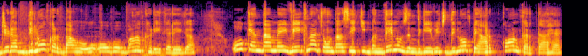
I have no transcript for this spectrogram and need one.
ਜਿਹੜਾ ਦਿਲੋਂ ਕਰਦਾ ਹੋਊ ਉਹ ਬਾਹ ਖੜੀ ਕਰੇਗਾ। ਉਹ ਕਹਿੰਦਾ, ਮੈਂ ਵੇਖਣਾ ਚਾਹੁੰਦਾ ਸੀ ਕਿ ਬੰਦੇ ਨੂੰ ਜ਼ਿੰਦਗੀ ਵਿੱਚ ਦਿਲੋਂ ਪਿਆਰ ਕੌਣ ਕਰਦਾ ਹੈ?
